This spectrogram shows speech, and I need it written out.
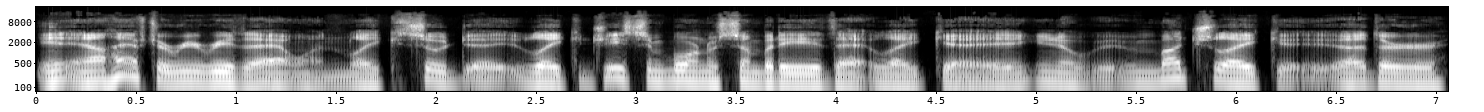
and I'll have to reread that one. Like, so, uh, like Jason Bourne was somebody that, like, you know, much like other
